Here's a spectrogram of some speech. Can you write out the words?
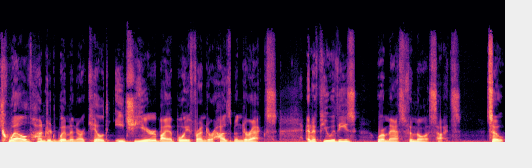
1,200 women are killed each year by a boyfriend or husband or ex, and a few of these were mass familicides. So,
